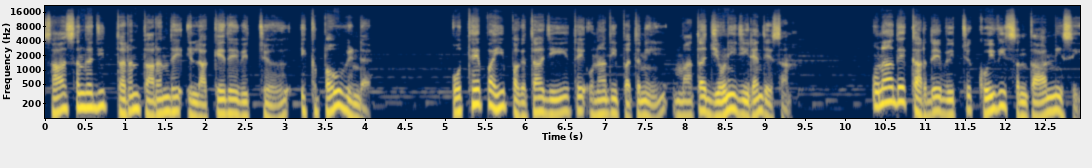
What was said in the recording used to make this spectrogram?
ਸਾਧ ਸੰਗਤ ਜੀ ਤਰਨ ਤਾਰਨ ਦੇ ਇਲਾਕੇ ਦੇ ਵਿੱਚ ਇੱਕ ਪਉ ਵਿੰਡ ਹੈ। ਉੱਥੇ ਭਾਈ ਭਗਤਾ ਜੀ ਤੇ ਉਹਨਾਂ ਦੀ ਪਤਨੀ ਮਾਤਾ ਜਿਉਣੀ ਜੀ ਰਹਿੰਦੇ ਸਨ। ਉਹਨਾਂ ਦੇ ਘਰ ਦੇ ਵਿੱਚ ਕੋਈ ਵੀ ਸੰਤਾਨ ਨਹੀਂ ਸੀ।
